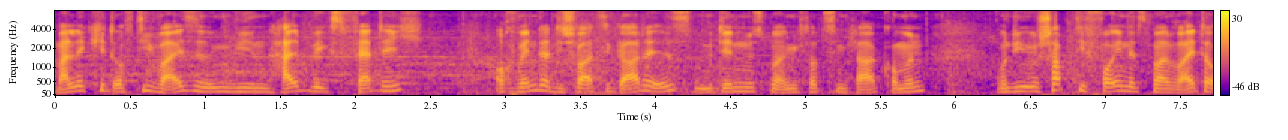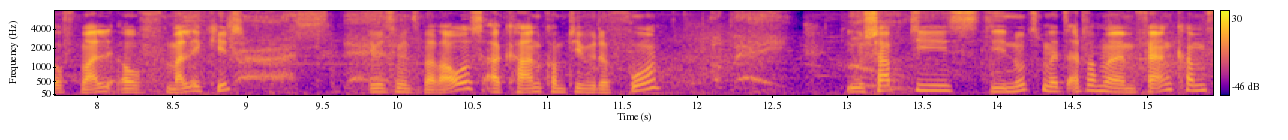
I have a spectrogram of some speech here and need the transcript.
Malekith auf die Weise irgendwie halbwegs fertig. Auch wenn da die schwarze Garde ist, mit denen müssen wir eigentlich trotzdem klarkommen. Und die Ushab, die feuern jetzt mal weiter auf, Mal auf Malekith. Die müssen wir jetzt mal raus. Arkan kommt hier wieder vor. Die Ushabtis, die nutzen wir jetzt einfach mal im Fernkampf.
